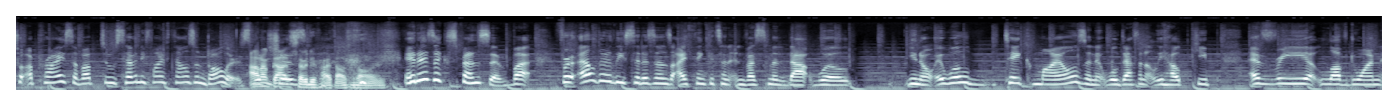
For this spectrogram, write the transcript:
to a price of up to $75,000. I don't got is- $75,000. it is expensive, but for elderly citizens, I think it's an investment that will, you know, it will take miles and it will definitely help keep every loved one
